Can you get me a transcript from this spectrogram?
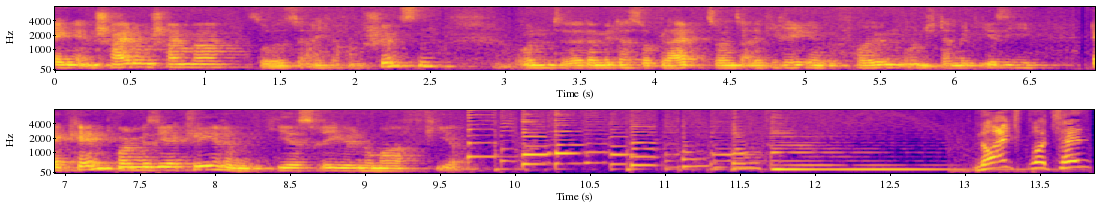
enge Entscheidungen scheinbar. So ist es eigentlich auch am schönsten. Und äh, damit das so bleibt, sollen uns alle die Regeln befolgen. Und damit ihr sie erkennt, wollen wir sie erklären. Hier ist Regel Nummer 4. 90 Prozent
